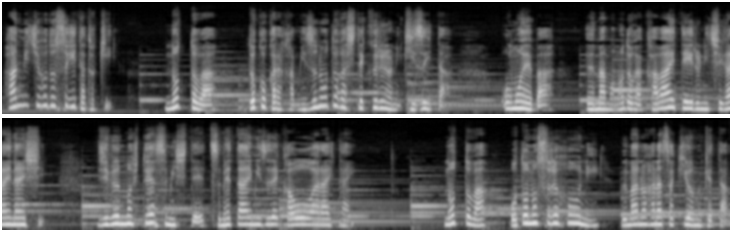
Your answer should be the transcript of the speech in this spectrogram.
半日ほど過ぎた時、ノットはどこからか水の音がしてくるのに気づいた。思えば、馬も喉が渇いているに違いないし、自分も一休みして冷たい水で顔を洗いたい。ノットは音のする方に馬の鼻先を向けた。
